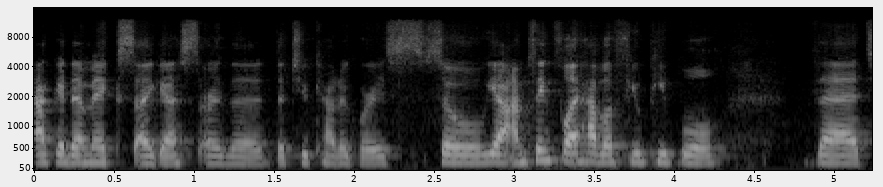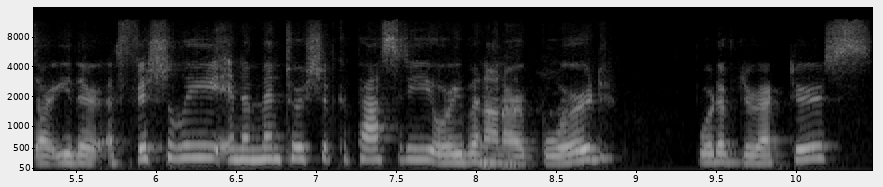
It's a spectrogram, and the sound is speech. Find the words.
academics, I guess, are the the two categories. So yeah, I'm thankful I have a few people that are either officially in a mentorship capacity or even on our board, board of directors.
